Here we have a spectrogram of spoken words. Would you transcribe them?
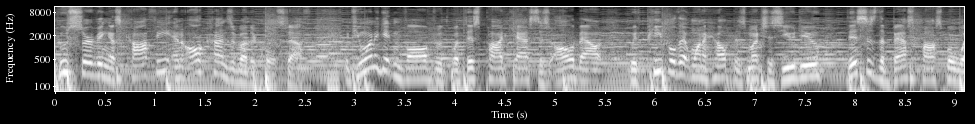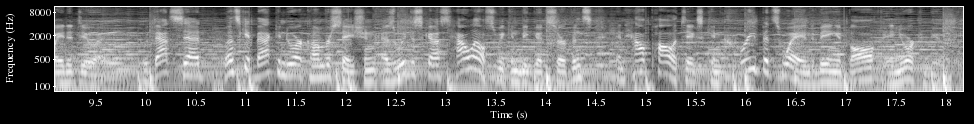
who's serving us coffee, and all kinds of other cool stuff. If you want to get involved with what this podcast is all about, with people that want to help as much as you do, this is the best possible way to do it. With that said, let's get back into our conversation as we discuss how else we can be good servants and how politics can creep its way into being involved in your community.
